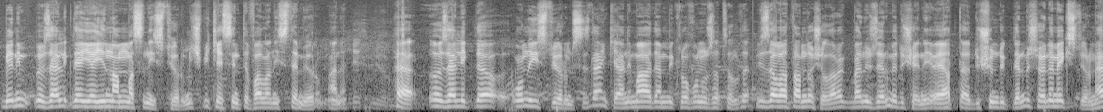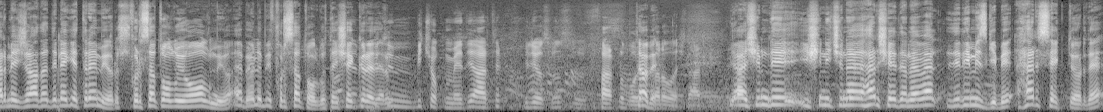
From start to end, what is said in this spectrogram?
benim özellikle yayınlanmasını istiyorum. Hiçbir kesinti falan istemiyorum. Hani Kesmiyorum. he, özellikle onu istiyorum sizden ki hani madem mikrofon uzatıldı biz de vatandaş olarak ben üzerime düşeni veyahut da düşündüklerimi söylemek istiyorum. Her mecrada dile getiremiyoruz. Fırsat oluyor olmuyor. E böyle bir fırsat oldu. Teşekkür Zaten ederim. Bütün birçok medya artık biliyorsunuz farklı boyutlara Tabii. ulaştı artık. Ya şimdi işin içine her şeyden evvel dediğimiz gibi her sektörde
